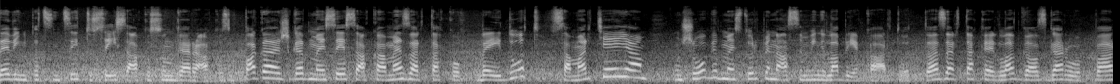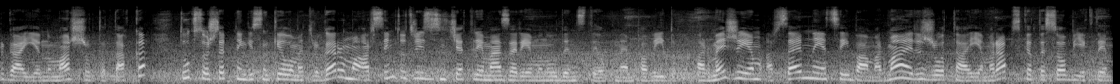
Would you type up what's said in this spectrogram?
19 citus īsākus un garākus. Pagājušajā gadā mēs iesākām ezertaku veidot, samarķējām, un šogad mēs turpināsim viņu labiekārtot. Ezertaka ir Latvijas garo pārgājienu maršruta taka, 1070 km garumā ar 134 ezeriem un ūdens tilpnēm pa vidu. Ar mežiem, ar saimniecībām, ar mājražotājiem, ar apskates objektiem.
